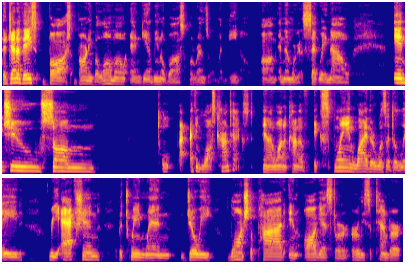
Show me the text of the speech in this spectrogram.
The Genovese boss, Barney Bellomo, and Gambino boss, Lorenzo Mannino. Um, and then we're going to segue now into some, I think, lost context. And I want to kind of explain why there was a delayed reaction between when Joey launched the pod in August or early September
